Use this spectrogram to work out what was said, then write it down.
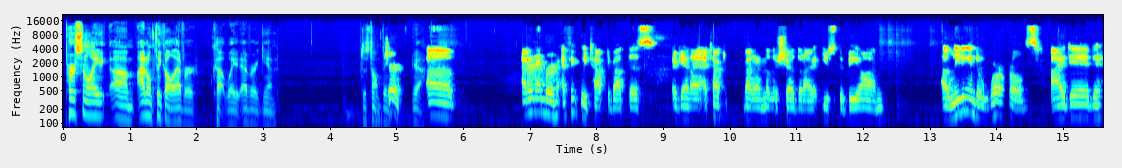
personally. Um, I don't think I'll ever cut weight ever again. Just don't think. Sure. Yeah. Uh, I don't remember. I think we talked about this again. I, I talked about it on another show that I used to be on. Uh, leading into Worlds, I did.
